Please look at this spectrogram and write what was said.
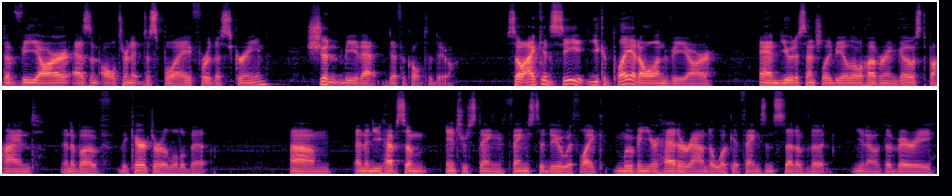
the VR as an alternate display for the screen shouldn't be that difficult to do. So I could see you could play it all in VR, and you would essentially be a little hovering ghost behind and above the character a little bit. Um, and then you have some interesting things to do with like moving your head around to look at things instead of the you know the very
